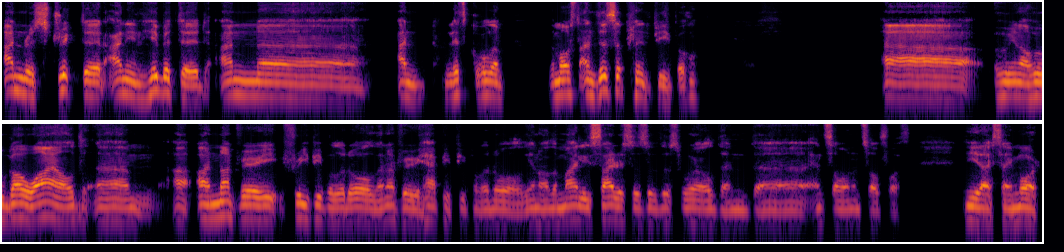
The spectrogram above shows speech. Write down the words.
unrestricted, uninhibited, un, uh, un let's call them the most undisciplined people uh, who you know who go wild um, are, are, not very free people at all. They're not very happy people at all. You know the Miley Cyruses of this world and uh, and so on and so forth. Need I say more?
